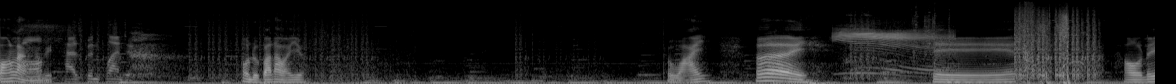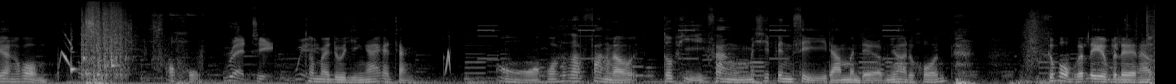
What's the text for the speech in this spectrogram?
วางหลังอะ Bomb พี่ has been planted. ผมดูบ้านเราไว้อยู่สวยเฮ้ยเชด เอาเรื่องครับผม โอ้โห Red team. Win. ทำไมดูยิงง่ายกันจังอ๋อเพราะถ้าเราฟังแล้วตัวผีอีกฝั่งไม่ใช่เป็นสีดำเหมือนเดิมนี่หว่าทุกคน คือผมก็ลืมไปเลยนะครับ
